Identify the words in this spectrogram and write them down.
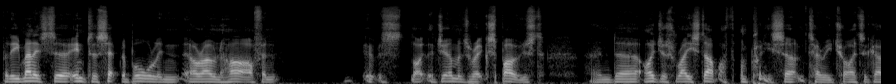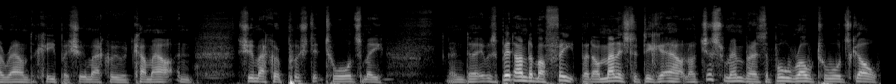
But he managed to intercept the ball in our own half, and it was like the Germans were exposed. And uh, I just raced up. I'm pretty certain Terry tried to go round the keeper, Schumacher, who would come out, and Schumacher pushed it towards me. And uh, it was a bit under my feet, but I managed to dig it out. And I just remember as the ball rolled towards goal,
